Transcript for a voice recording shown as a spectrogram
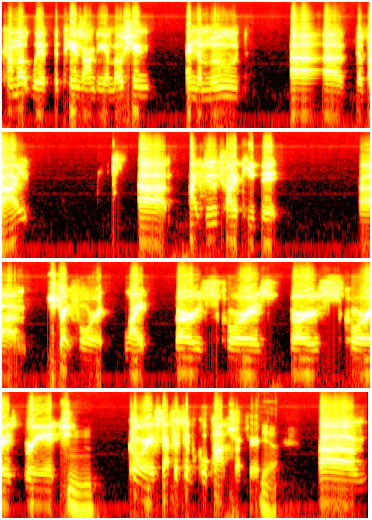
come up with depends on the emotion and the mood, uh, the vibe. Uh, I do try to keep it um, straightforward, like verse, chorus, verse, chorus, bridge, Mhm. chorus. That's a typical pop structure. Yeah. Um,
